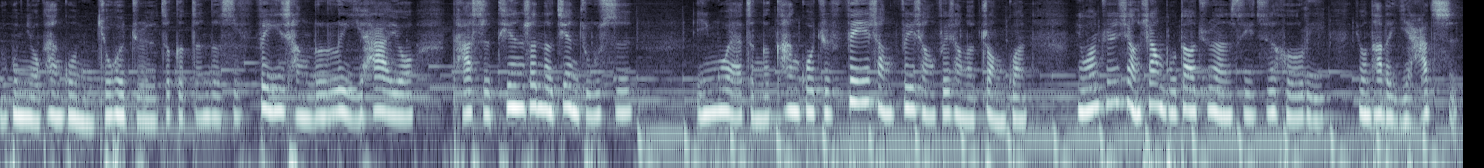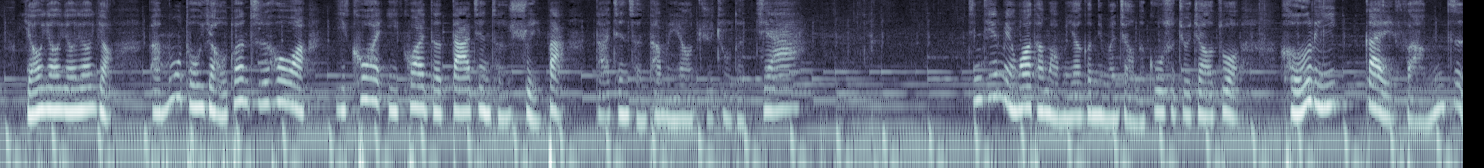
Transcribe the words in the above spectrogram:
如果你有看过，你就会觉得这个真的是非常的厉害哦。他是天生的建筑师，因为啊，整个看过去非常非常非常的壮观，你完全想象不到，居然是一只河狸用它的牙齿咬咬咬咬咬，把木头咬断之后啊，一块一块的搭建成水坝，搭建成他们要居住的家。今天棉花糖妈咪要跟你们讲的故事就叫做《河狸盖房子》。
